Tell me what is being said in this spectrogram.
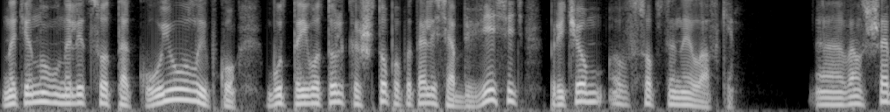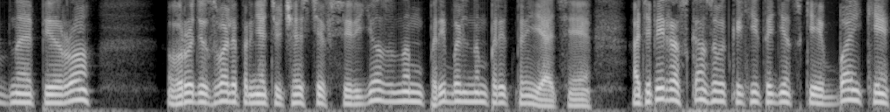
натянул на лицо такую улыбку, будто его только что попытались обвесить, причем в собственной лавке. «Э, «Волшебное перо Вроде звали принять участие в серьезном прибыльном предприятии, а теперь рассказывают какие-то детские байки,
